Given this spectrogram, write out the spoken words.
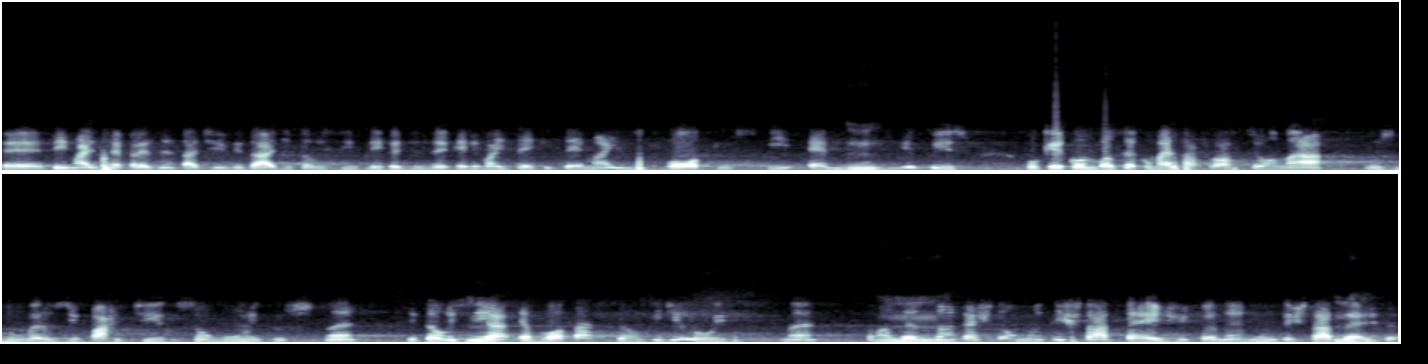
é, tem mais representatividade, então isso implica dizer que ele vai ter que ter mais votos. E é muito hum. difícil, porque quando você começa a fracionar, os números de partidos são muitos, né? Então isso hum. é, é, votação que dilui, né? Então, às hum. vezes é uma questão muito estratégica, né? Muito estratégica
